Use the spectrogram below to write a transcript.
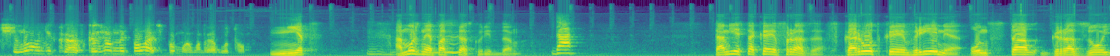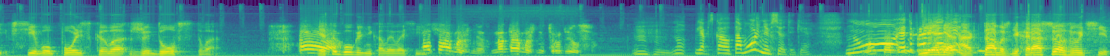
чиновник, а в казенной палате, по-моему, он работал. Нет. А можно я подсказку, Рит, дам? Да. Там есть такая фраза. В короткое время он стал грозой всего польского жидовства. А, Это Гоголь Николай на Васильевич. таможне, на таможне трудился. Мгм. Ну, я бы сказала, таможня все-таки. Ну, Ну, это Не, правильный не, ответ. а таможня хорошо звучит.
